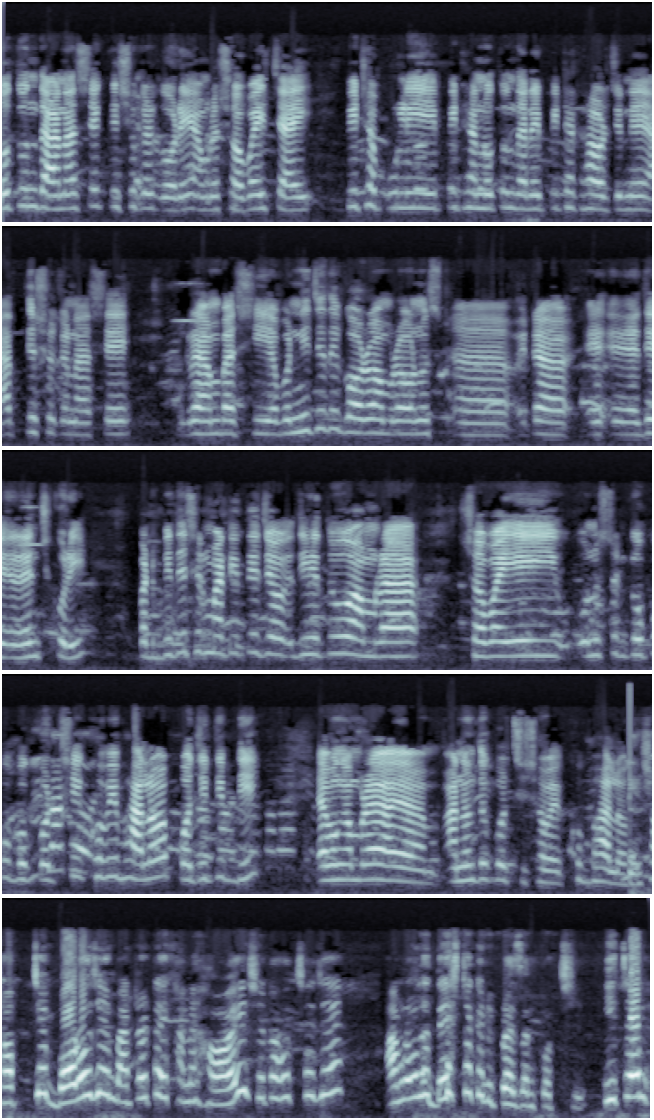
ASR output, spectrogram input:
নতুন দান আসে কৃষকের গড়ে আমরা সবাই চাই পিঠা পুলি, পিঠা, নতুন দানে পিঠা খাওয়ার জন্য আত্মীয় স্বজন আসে, গ্রামবাসী, আবার নিজেদের গড়ও আমরা এটা অ্যারেঞ্জ করি। বাট বিদেশের মাটিতে যেহেতু আমরা সবাই এই অনুষ্ঠানকে উপভোগ করছি, খুবই ভালো পজিটিভ দিক, এবং আমরা আনন্দ করছি সবাই, খুব ভালো। সবচেয়ে বড় যে ম্যাটারটা এখানে হয়, সেটা হচ্ছে যে আমরা আমাদের দেশটাকে রিপ্রেজেন্ট করছি। Each and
